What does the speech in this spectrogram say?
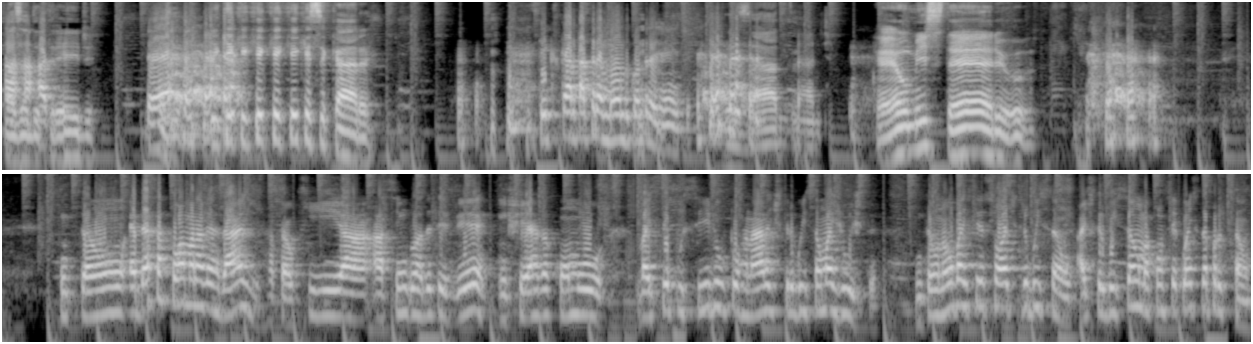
fazendo a, trade. É. O que, que, que, que, que, que esse cara? O que, que esse cara tá tramando contra a gente? Exato. É um mistério. Então, é dessa forma, na verdade, Rafael, que a, a Singular DTV enxerga como vai ser possível tornar a distribuição mais justa. Então, não vai ser só a distribuição. A distribuição é uma consequência da produção.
